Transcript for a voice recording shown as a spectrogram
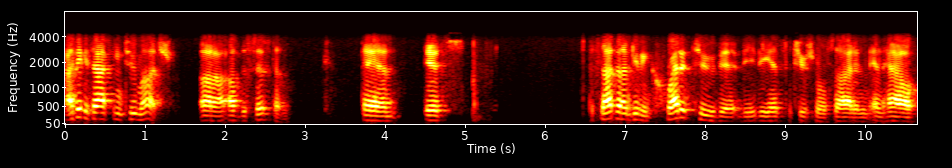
I think it's asking too much uh, of the system, and it's it's not that I'm giving credit to the the, the institutional side and, and how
